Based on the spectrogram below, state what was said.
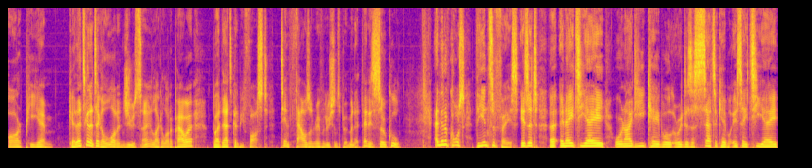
RPM. Okay, that's going to take a lot of juice, eh? like a lot of power, but that's going to be fast. 10,000 revolutions per minute. That is so cool. And then, of course, the interface. Is it uh, an ATA or an IDE cable or it is a SATA cable? SATA.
